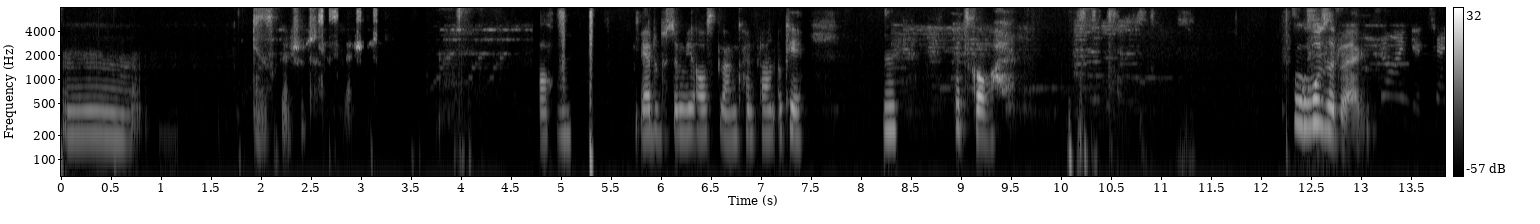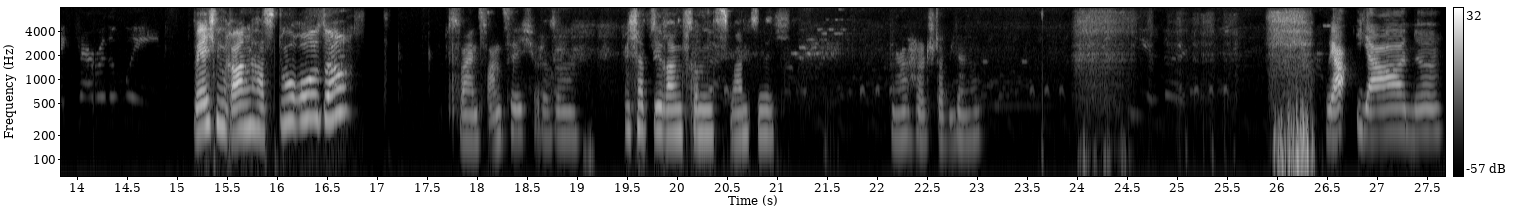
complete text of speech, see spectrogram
Mm. Dieses Gadget. Ja, du bist irgendwie rausgegangen, kein Plan. Okay. Hm. Let's go. Rose-Duell. Welchen Rang hast du, Rosa? 22 oder so. Ich habe sie Rang 25. Ja, halt stabil, ne? Ja, ja, ne?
